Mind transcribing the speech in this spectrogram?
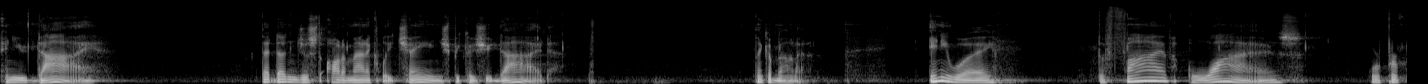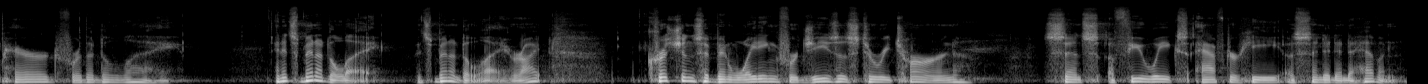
and you die, that doesn't just automatically change because you died. Think about it. Anyway, the five wise were prepared for the delay. And it's been a delay. It's been a delay, right? Christians have been waiting for Jesus to return since a few weeks after he ascended into heaven.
